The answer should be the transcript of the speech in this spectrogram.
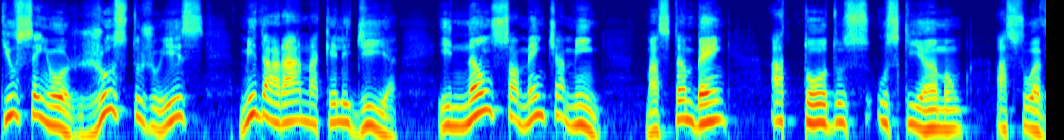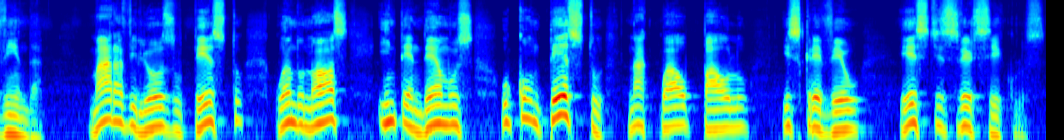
que o Senhor, justo juiz, me dará naquele dia, e não somente a mim, mas também a todos os que amam a sua vinda. Maravilhoso o texto quando nós entendemos o contexto na qual Paulo escreveu estes versículos.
